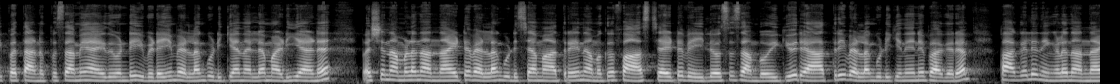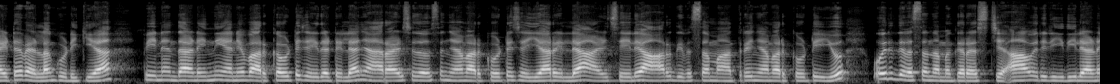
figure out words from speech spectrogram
ഇപ്പോൾ തണുപ്പ് സമയം ആയതുകൊണ്ട് ഇവിടെയും വെള്ളം കുടിക്കാൻ നല്ല മടിയാണ്. പക്ഷെ നമ്മൾ നന്നായിട്ട് വെള്ളം കുടിച്ചാൽ മാത്രമേ നമുക്ക് ഫാസ്റ്റായിട്ട് വെയിറ്റ് ലോസ് സംഭവിക്കൂ. രാത്രി വെള്ളം കുടിക്കുന്നതിന് പകരം പകൽ നിങ്ങൾ നന്നായിട്ട് വെള്ളം കുടിക്കുക. പിന്നെ എന്താണ് ഇന്ന് ഞാൻ വർക്കൗട്ട് ചെയ്തിട്ടില്ല. ഞായറാഴ്ച ദിവസം ഞാൻ വർക്കൗട്ട് ചെയ്യാറില്ല. ആഴ്ചയിൽ ആറ് ദിവസം മാത്രമേ ഞാൻ വർക്കൗട്ട് ചെയ്യൂ. ഒരു ദിവസം നമുക്ക് റെസ്റ്റ് ആ ഒരു രീതിയിലാണ്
